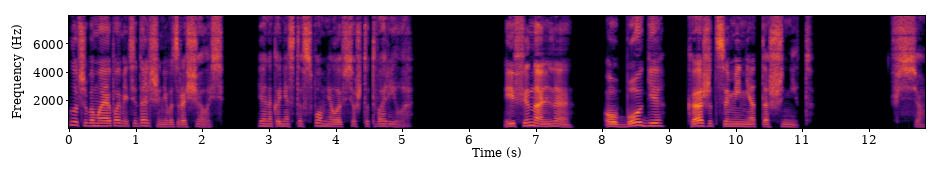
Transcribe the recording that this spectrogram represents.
Лучше бы моя память и дальше не возвращалась. Я наконец-то вспомнила все, что творила. И финальное. О боги, кажется, меня тошнит. Все.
